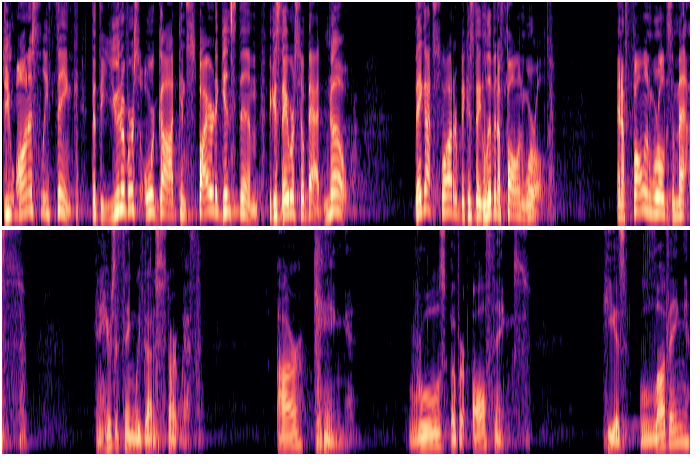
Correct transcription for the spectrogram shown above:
Do you honestly think that the universe or God conspired against them because they were so bad? No. They got slaughtered because they live in a fallen world. And a fallen world is a mess. And here's the thing we've got to start with our King rules over all things. He is loving,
